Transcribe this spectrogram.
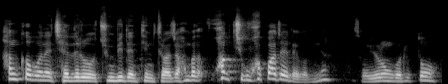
한꺼번에 제대로 준비된 팀 들어가서 한번 확 치고 확 빠져야 되거든요. 그래서 이런 거를 또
